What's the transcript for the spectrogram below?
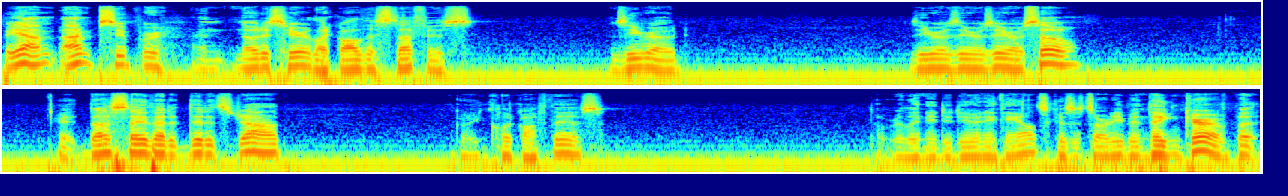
But yeah, I'm, I'm super, and notice here, like all this stuff is zeroed. Zero, zero, zero. So, it does say that it did its job go ahead and click off this. Don't really need to do anything else because it's already been taken care of. But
